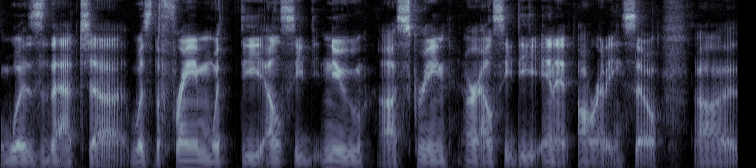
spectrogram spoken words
was that uh, was the frame with the LCD new uh, screen or LCD in it already. So uh,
